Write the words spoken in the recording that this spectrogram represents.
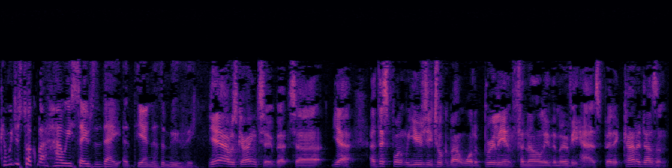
Can we just talk about how he saves the day at the end of the movie? Yeah, I was going to, but uh, yeah, at this point we usually talk about what a brilliant finale the movie has, but it kind of doesn't.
